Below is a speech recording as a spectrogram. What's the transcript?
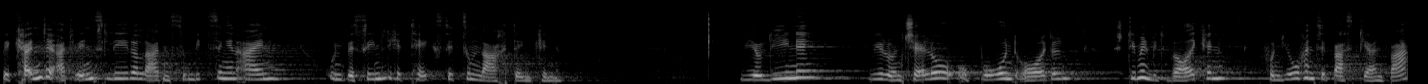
Bekannte Adventslieder laden zum Mitsingen ein und besinnliche Texte zum Nachdenken. Violine, Violoncello, Oboe und Orgel stimmen mit Werken von Johann Sebastian Bach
